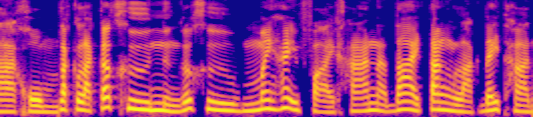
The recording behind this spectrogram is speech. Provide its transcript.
ลาคม หลักๆ ก็คือหนึ่งก็คือไม่ให้ฝ่ายค้านนะได้ตั้งหลักได้ทัน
